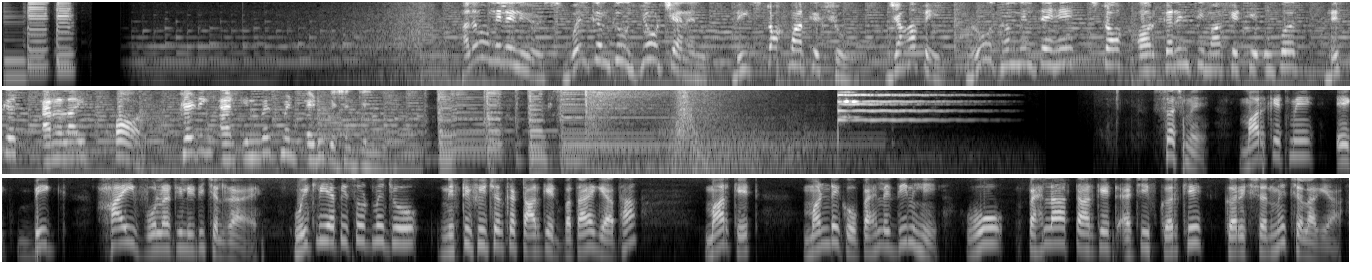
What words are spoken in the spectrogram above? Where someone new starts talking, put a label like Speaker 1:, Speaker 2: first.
Speaker 1: Hello millionaires welcome to your channel the stock market show जहाँ पे रोज हम मिलते हैं स्टॉक और करेंसी मार्केट के ऊपर डिस्कस एनालाइज और ट्रेडिंग एंड इन्वेस्टमेंट एजुकेशन के लिए।
Speaker 2: सच में मार्केट में एक बिग हाई वोलाटिलिटी चल रहा है। वीकली एपिसोड में जो निफ्टी फ्यूचर का टारगेट बताया गया था मार्केट मंडे को पहले दिन ही वो पहला टारगेट अचीव करके करेक्शन में चला गया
